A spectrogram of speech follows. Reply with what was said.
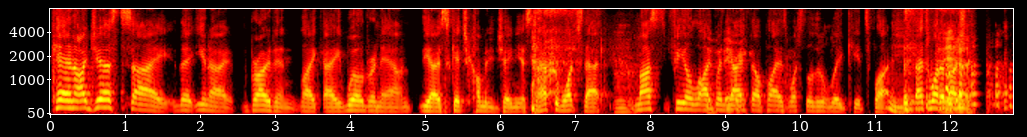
Can I just say that you know Broden, like a world-renowned, you know, sketch comedy genius, to have to watch that Mm. must feel like when the AFL players watch the little league kids play. That's what it Yeah. Emotion.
